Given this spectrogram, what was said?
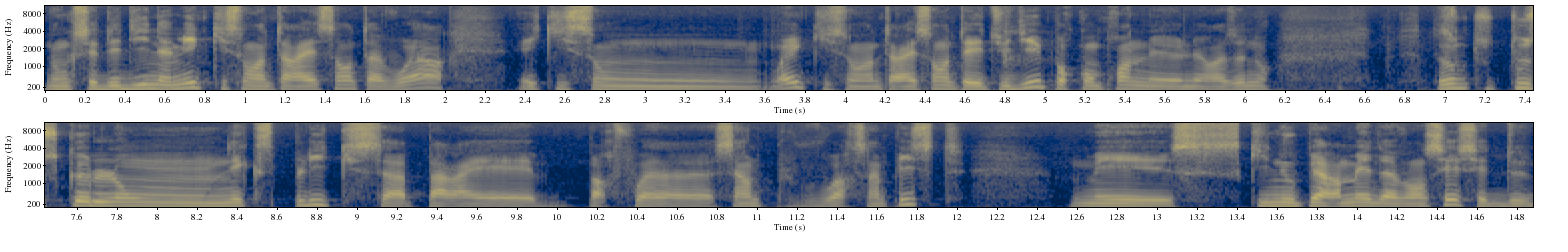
Donc c'est des dynamiques qui sont intéressantes à voir et qui sont, ouais, qui sont intéressantes à étudier pour comprendre les, les raisonnements. Toute façon, tout, ce que l'on explique, ça paraît parfois simple, voire simpliste, mais ce qui nous permet d'avancer, c'est de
